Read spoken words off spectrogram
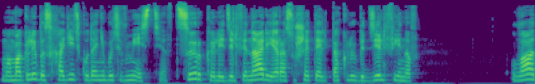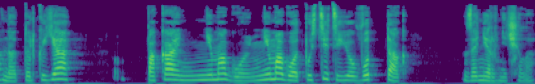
«Мы могли бы сходить куда-нибудь вместе, в цирк или дельфинарий, раз уж Этель так любит дельфинов». «Ладно, только я...» «Пока не могу, не могу отпустить ее вот так», — занервничала.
